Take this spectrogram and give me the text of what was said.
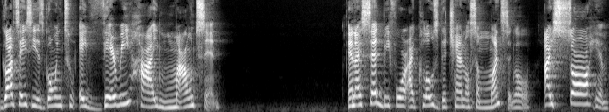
God says he is going to a very high mountain. And I said before I closed the channel some months ago, I saw him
